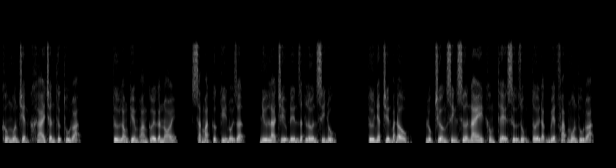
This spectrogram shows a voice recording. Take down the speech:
không muốn triển khai chân thực thủ đoạn. Tử Long kiếm hoàng cười gần nói, sắc mặt cực kỳ nổi giận, như là chịu đến rất lớn sỉ nhục. Từ nhất chiến bắt đầu, lục trường sinh xưa nay không thể sử dụng tới đặc biệt pháp môn thủ đoạn,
